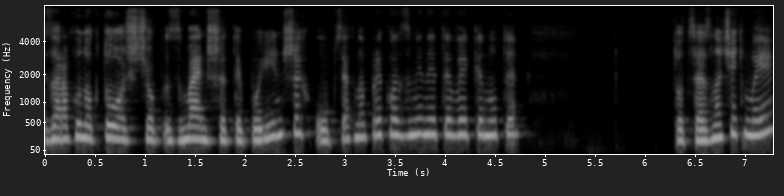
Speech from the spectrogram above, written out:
за рахунок того, щоб зменшити по інших, обсяг, наприклад, змінити, викинути, то це значить ми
